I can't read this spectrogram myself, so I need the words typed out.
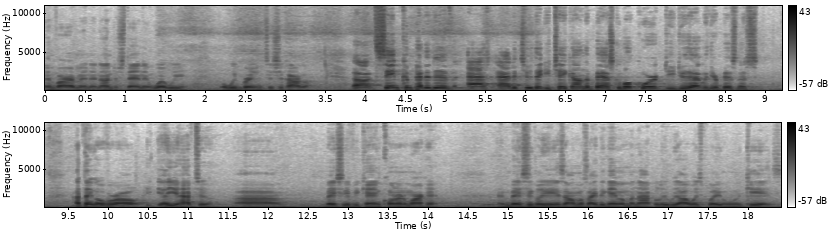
environment and understanding what we what we bring to Chicago. Uh, same competitive attitude that you take on the basketball court. Do you do that with your business? I think overall, yeah, you have to. Um, basically, if you can, corner the market. And basically, it's almost like the game of Monopoly we always play when we were kids.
